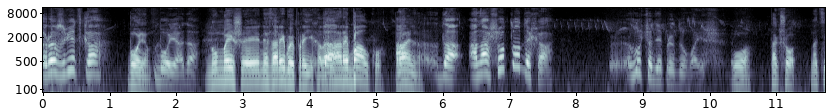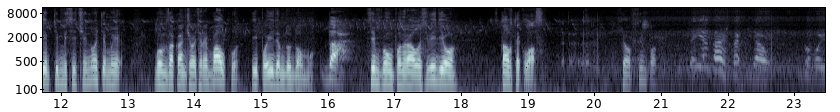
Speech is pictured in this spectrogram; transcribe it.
розвідка Боєм. боя, да. Ну ми ж е, не за рибою приїхали, Да. а на рибалку. Правильно? А, да. а на що то диха, лучше не придумаєш. О, так що на цій оптимістичній ноті ми будемо закінчувати рибалку і поїдемо додому. Да. Всім, кому понравилось відео, ставте клас. Все, всім пока. Та я знаєш, так взяв, думаю,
